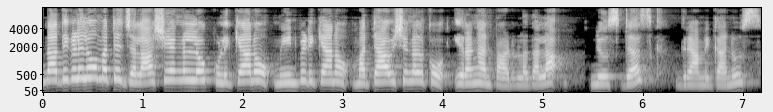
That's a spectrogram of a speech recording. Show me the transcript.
നദികളിലോ മറ്റ് ജലാശയങ്ങളിലോ കുളിക്കാനോ മീൻപിടിക്കാനോ മറ്റാവശ്യങ്ങൾക്കോ ഇറങ്ങാൻ പാടുള്ളതല്ല. News desk Gramika news.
